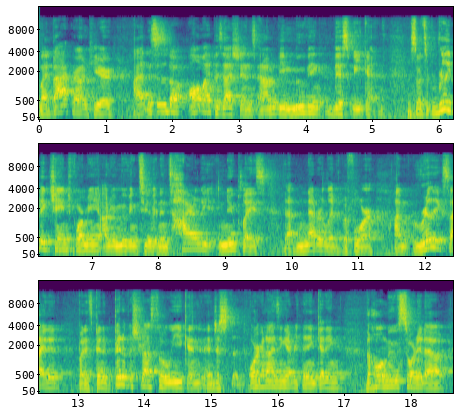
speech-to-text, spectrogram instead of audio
my background here, uh, this is about all my possessions and I'm gonna be moving this weekend. So it's a really big change for me. I'm gonna be moving to an entirely new place that I've never lived before. I'm really excited but it's been a bit of a stressful week and, and just organizing everything, getting the whole move sorted out.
